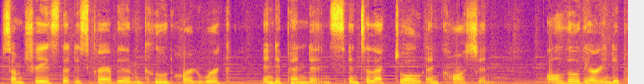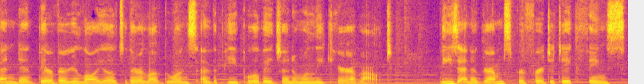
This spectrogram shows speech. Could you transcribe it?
Some traits that describe them include hard work, independence, intellectual, and caution. Although they are independent, they are very loyal to their loved ones and the people they genuinely care about. These Enneagrams prefer to take things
